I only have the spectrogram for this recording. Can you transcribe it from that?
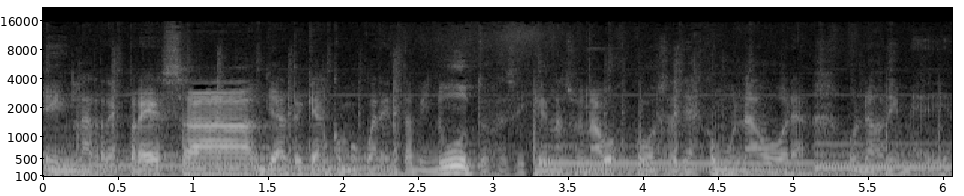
en la represa ya te quedan como 40 minutos, así que en la zona boscosa ya es como una hora, una hora y media.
